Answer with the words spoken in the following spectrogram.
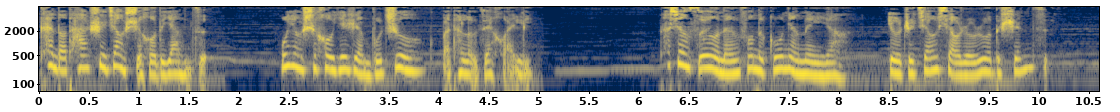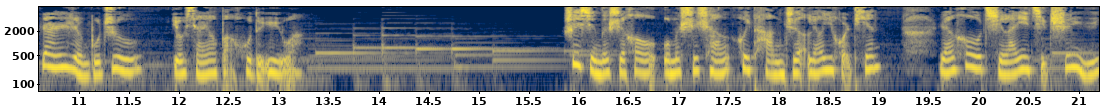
看到他睡觉时候的样子，我有时候也忍不住把他搂在怀里。他像所有南方的姑娘那样，有着娇小柔弱的身子，让人忍不住有想要保护的欲望。睡醒的时候，我们时常会躺着聊一会儿天，然后起来一起吃鱼。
